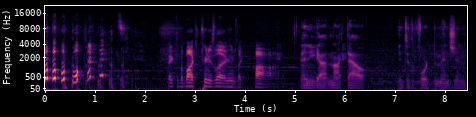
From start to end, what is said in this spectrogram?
Picked up a box between his legs and was like, ah. and he got knocked out into the fourth dimension,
